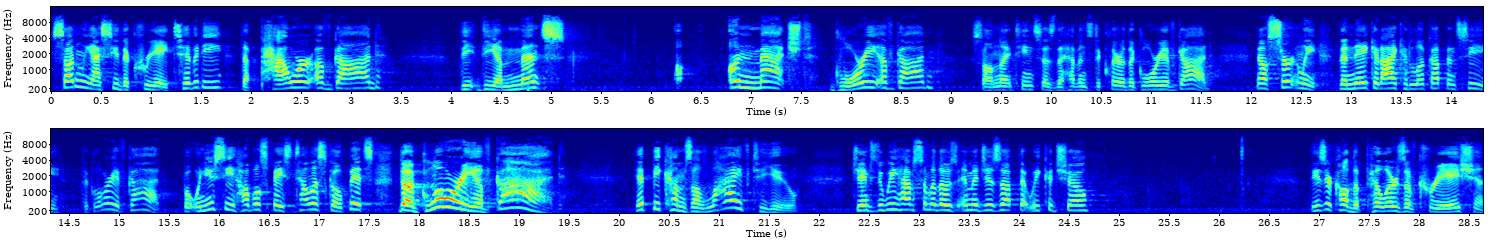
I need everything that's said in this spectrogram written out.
Suddenly I see the creativity, the power of God, the, the immense, uh, unmatched glory of God. Psalm 19 says, The heavens declare the glory of God. Now, certainly, the naked eye could look up and see the glory of God. But when you see Hubble Space Telescope, it's the glory of God. It becomes alive to you. James, do we have some of those images up that we could show? These are called the pillars of creation.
